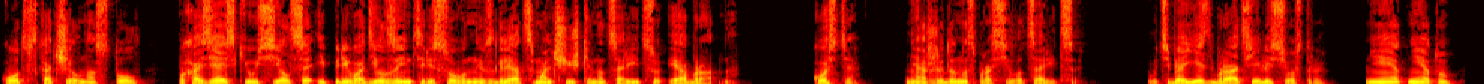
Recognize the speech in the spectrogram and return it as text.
Кот вскочил на стол, по-хозяйски уселся и переводил заинтересованный взгляд с мальчишки на царицу и обратно. «Костя», — неожиданно спросила царица, — «у тебя есть братья или сестры?» «Нет, нету», —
